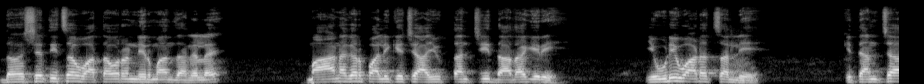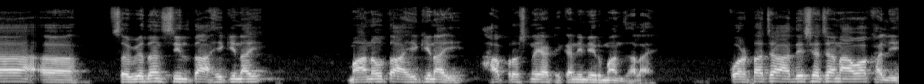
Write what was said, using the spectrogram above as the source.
दहशतीचं वातावरण निर्माण झालेलं आहे. महानगरपालिकेच्या आयुक्तांची दादागिरी एवढी वाढत चालली आहे की त्यांच्या संवेदनशीलता आहे की नाही मानवता आहे की नाही हा प्रश्न या ठिकाणी निर्माण झाला आहे. कोर्टाच्या आदेशाच्या नावाखाली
